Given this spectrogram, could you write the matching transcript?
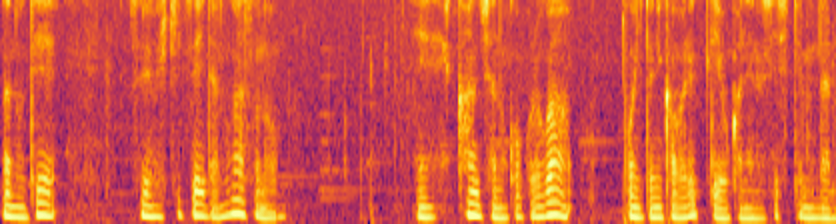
なのでそれを引き継いだのがその、えー、感謝の心がポイントに変わるっていうお金のシステムになる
